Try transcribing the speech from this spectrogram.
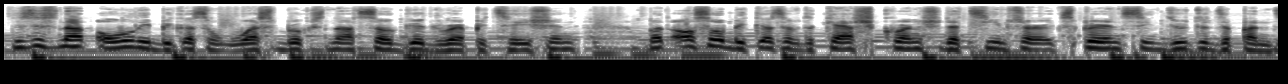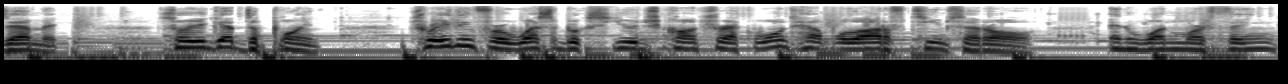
This is not only because of Westbrook's not so good reputation, but also because of the cash crunch that teams are experiencing due to the pandemic. So you get the point. Trading for Westbrook's huge contract won't help a lot of teams at all. And one more thing,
